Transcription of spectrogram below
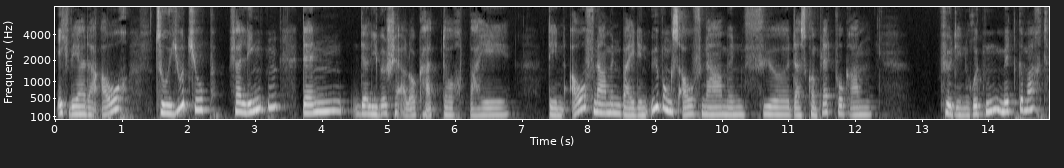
Ich werde auch zu YouTube verlinken, denn der liebe Sherlock hat doch bei den Aufnahmen, bei den Übungsaufnahmen für das Komplettprogramm für den Rücken mitgemacht.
